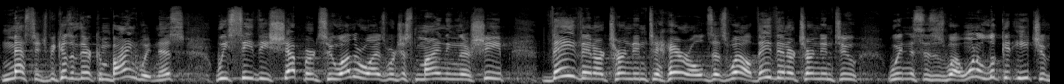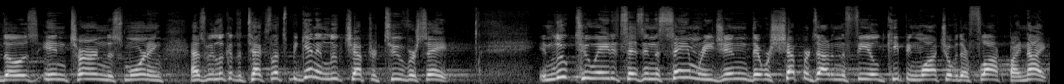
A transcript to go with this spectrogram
message, because of their combined witness, we see these shepherds who otherwise were just minding their sheep. They then are turned into heralds as well. They then are turned into witnesses as well. I want to look at each of those in turn this morning as we look at the text. Let's begin in Luke chapter 2, verse 8. In Luke 2 8, it says, In the same region, there were shepherds out in the field keeping watch over their flock by night.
